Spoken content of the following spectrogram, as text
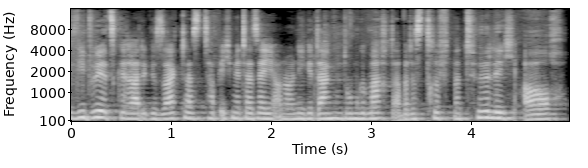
wie du jetzt gerade gesagt hast, habe ich mir tatsächlich auch noch nie Gedanken drum gemacht, aber das trifft natürlich auch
